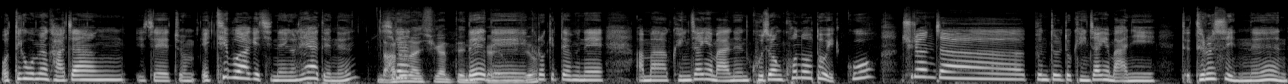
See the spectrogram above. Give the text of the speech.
어떻게 보면 가장 이제 좀 액티브하게 진행을 해야 되는 나른한 시간- 시간대니까요. 네네. 그죠? 그렇기 때문에 아마 굉장히 많은 고정 코너도 있고 출연자 분들도 굉장히 많이 드- 들을 수 있는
